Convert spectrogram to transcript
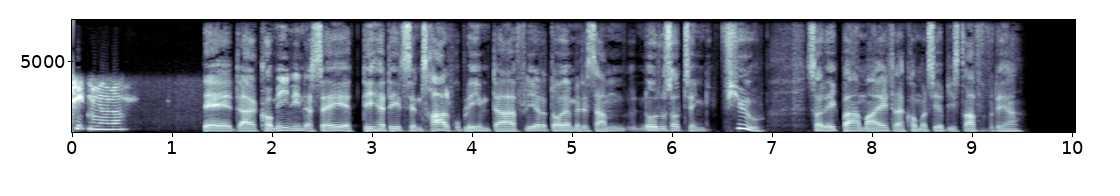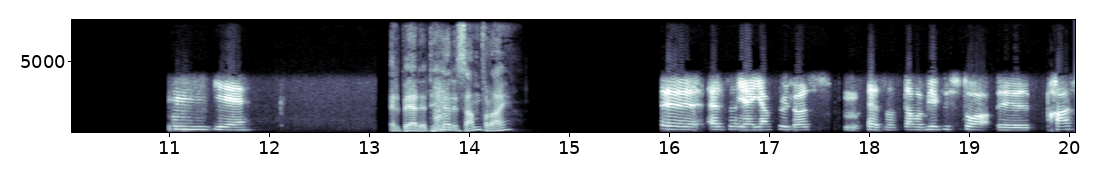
10 minutter. Da der kom en ind og sagde, at det her det er et centralt problem, der er flere, der døjer med det samme, noget du så tænkte, phew, så er det ikke bare mig, der kommer til at blive straffet for det her. Mm, Ja, yeah. Albert, er det her det samme for dig? Øh, altså, ja, jeg følte også, mm, altså, der var virkelig stor øh, pres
